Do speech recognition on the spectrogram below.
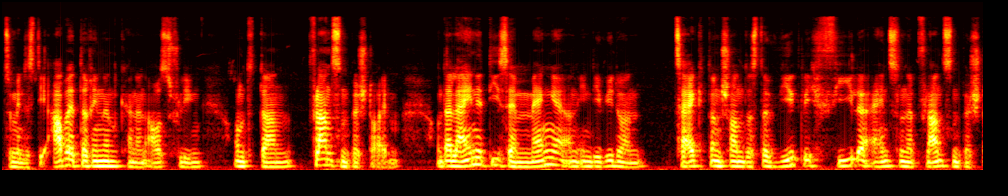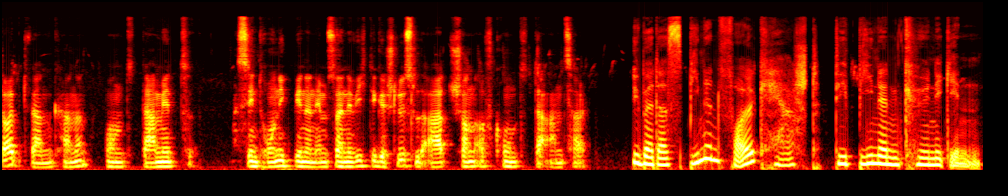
zumindest die Arbeiterinnen können ausfliegen und dann Pflanzen bestäuben. Und alleine diese Menge an Individuen zeigt dann schon, dass da wirklich viele einzelne Pflanzen bestäubt werden können und damit sind Honigbienen eben so eine wichtige Schlüsselart schon aufgrund der Anzahl. Über das Bienenvolk herrscht die Bienenkönigin,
